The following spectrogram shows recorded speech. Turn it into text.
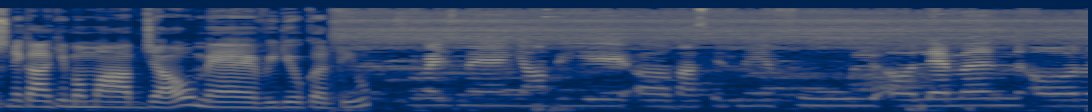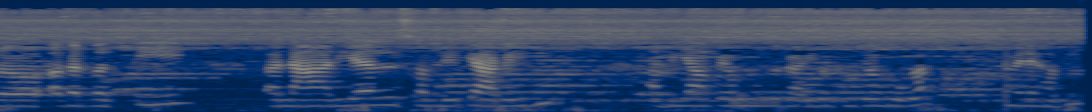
उसने कहा कि मम्मा आप जाओ मैं वीडियो करती हूँ। तो गाइज़ मैं यहाँ पे ये बास्केट में फूल लेमन और अगरबत्ती नारियल सब लेके आ गई थी अभी यहाँ पे हम लोग गाड़ी का पूजा होगा। मेरे हबी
